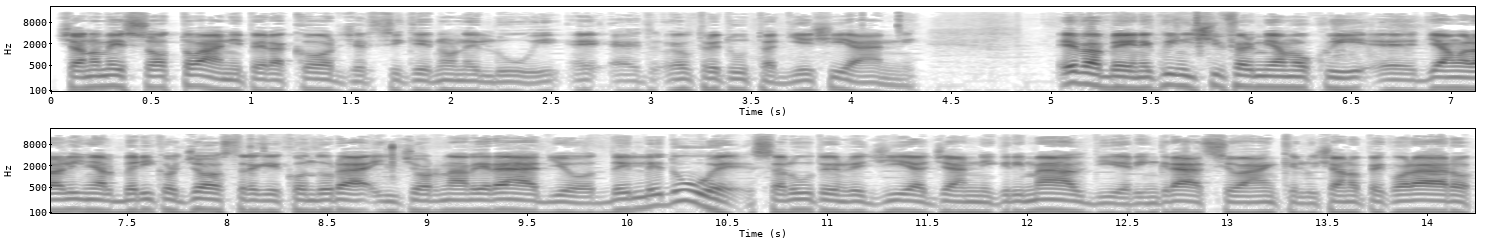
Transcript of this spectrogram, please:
ci hanno messo otto anni per accorgersi che non è lui, e, e, oltretutto a dieci anni. E va bene, quindi ci fermiamo qui, eh, diamo la linea al Berico Giostre che condurrà il giornale radio delle due. Saluto in regia Gianni Grimaldi e ringrazio anche Luciano Pecoraro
